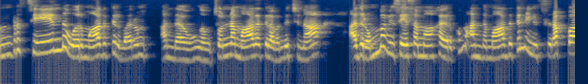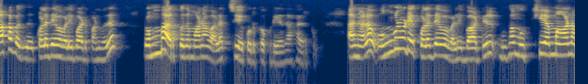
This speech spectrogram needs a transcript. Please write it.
ஒன்று சேர்ந்து ஒரு மாதத்தில் வரும். அந்த உங்க சொன்ன மாதத்துல வந்துச்சுன்னா அது ரொம்ப விசேஷமாக இருக்கும். அந்த மாதத்தில் நீங்கள் சிறப்பாக வந்து குலதெய்வ வழிபாடு பண்ணுவது ரொம்ப அற்புதமான வளர்ச்சியை கொடுக்கக்கூடியதாக இருக்கும். அதனால உங்களுடைய குலதெய்வ வழிபாட்டில் மிக முக்கியமான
